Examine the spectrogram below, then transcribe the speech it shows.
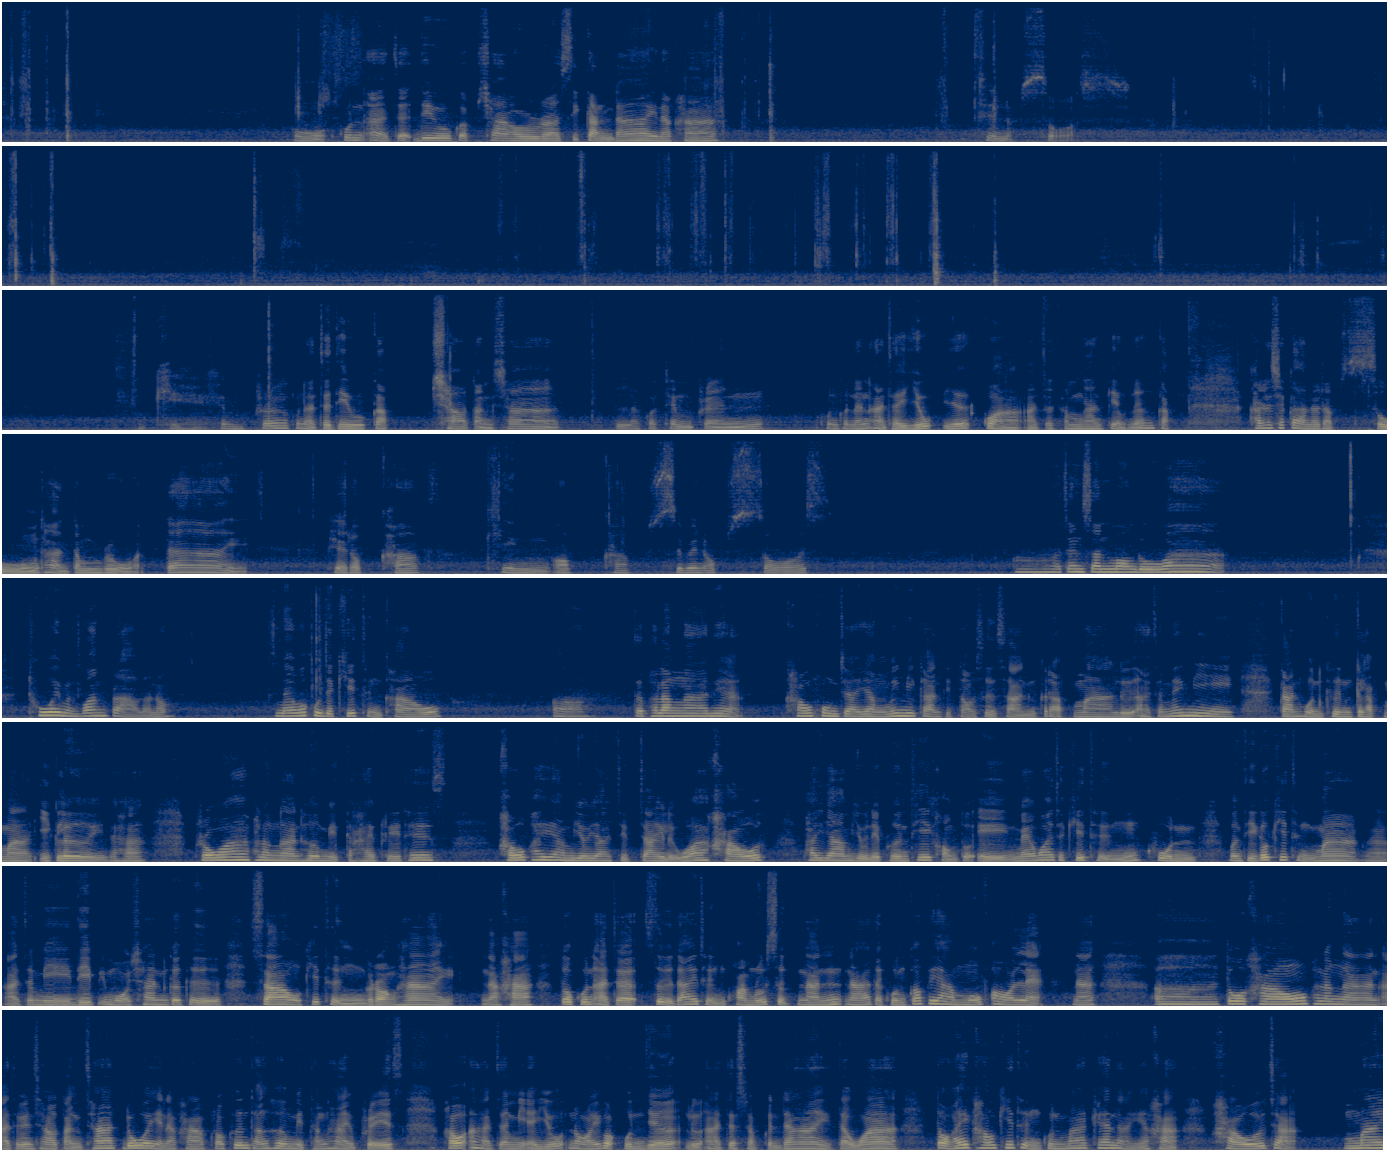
โอ้คุณอาจจะดิวกับชาวราศีกันได้นะคะ Ten of Swords โอเค Emperor คุณอาจจะดิวกับ ชาวต่างชาติ แล้วก็ Temperance คนคนนั้นอาจจะอายุเยอะกว่าอาจจะทำงานเกี่ยวเนื่องกับข้าราชการระดับสูงฐานตำรวจได้ Page of Cups King of Cups Seven of Swords อาอาจารย์ซันมองดูว่า ถ้วยมันว่างเปล่าแล้วเนาะแม้ว่าคุณจะคิดถึงเขาเอ่อ แต่พลังงานเนี่ยเขาคงจะยังไม่มีการติดต่อสื่อสารกลับมา หรืออาจจะไม่มีการหวนคืนกลับมาอีกเลยนะคะ เพราะว่าพลังงานเฮอร์มิตกับไฮพรีเทสเขาพยายามเยียวยาจิตใจหรือว่าเขาพยายามอยู่ในพื้นที่ของตัวเอง แม้ว่าจะคิดถึงคุณ บางทีก็คิดถึงมากนะอาจจะมี deep emotion ก็คือเศร้าคิดถึงร้องไห้ นะคะ ตัวคุณอาจจะสื่อได้ถึงความรู้สึกนั้นนะ แต่คุณก็พยายาม move on แหละนะตัวเขาพลังงานอาจจะเป็นชาวต่างชาติด้วยนะคะ เพราะขึ้นทั้ง Hermit ทั้ง High Priest เขาอาจจะมีอายุน้อยกว่าคุณเยอะ หรืออาจจะสับกันได้ แต่ว่าต่อให้เขาคิดถึงคุณมากแค่ไหนอะค่ะเขาจะไม่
